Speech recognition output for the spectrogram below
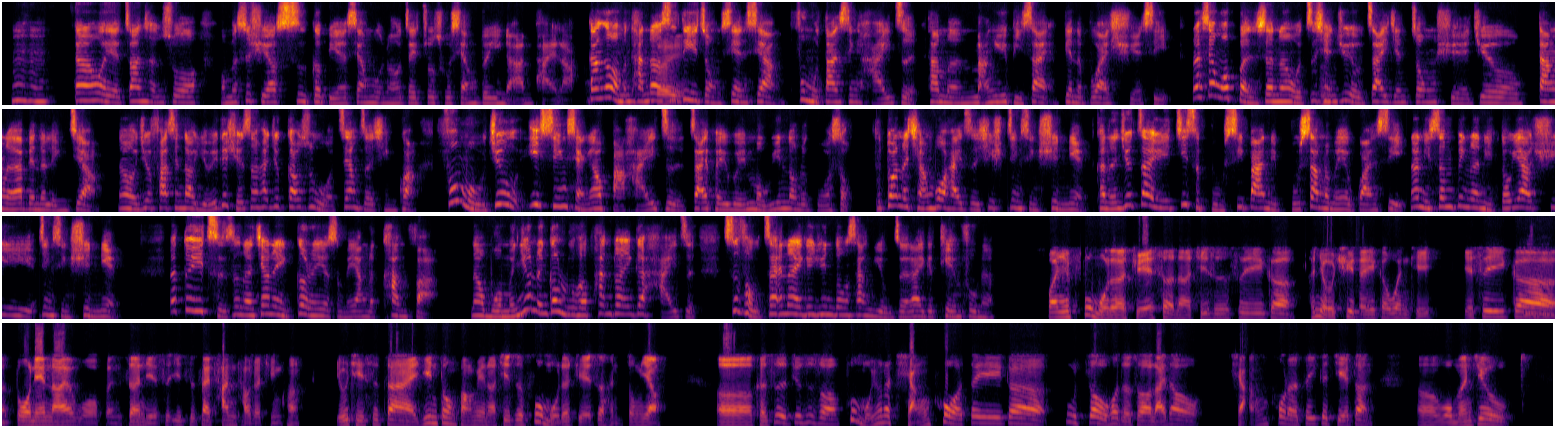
嗯哼，当然我也赞成说，我们是需要四个别的项目，然后再做出相对应的安排啦。刚刚我们谈到的是第一种现象，父母担心孩子他们忙于比赛，变得不爱学习。那像我本身呢，我之前就有在一间中学就当了那边的领教，那我就发现到有一个学生，他就告诉我这样子的情况，父母就一心想要把孩子栽培为某运动的国手，不断的强迫孩子去进行训练，可能就在于即使补习班你不上了没有关系，那你生病了你都要去进行训练。那对于此事呢，教练你个人有什么样的看法？那我们又能够如何判断一个孩子是否在那一个运动上有着那一个天赋呢？关于父母的角色呢，其实是一个很有趣的一个问题，也是一个多年来我本身也是一直在探讨的情况。尤其是在运动方面呢，其实父母的角色很重要。呃，可是就是说，父母用了强迫这一个步骤，或者说来到强迫的这一个阶段，呃，我们就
